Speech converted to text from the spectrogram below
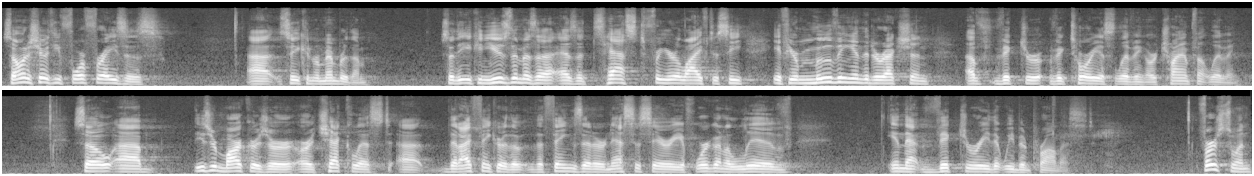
So I want to share with you four phrases uh, so you can remember them, so that you can use them as a, as a test for your life to see if you're moving in the direction of victor, victorious living or triumphant living. So uh, these are markers or, or a checklist uh, that I think are the, the things that are necessary if we're going to live in that victory that we've been promised. First one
